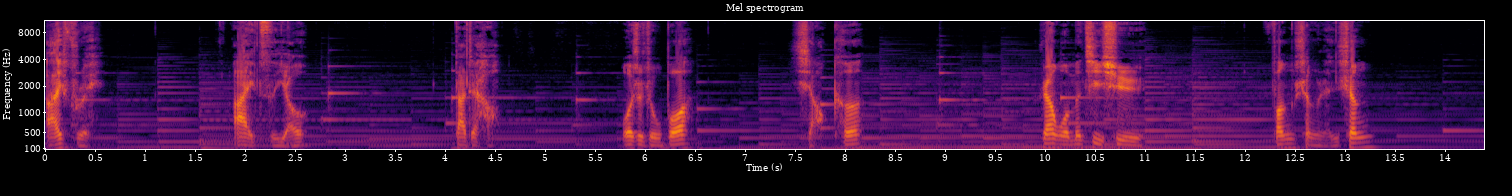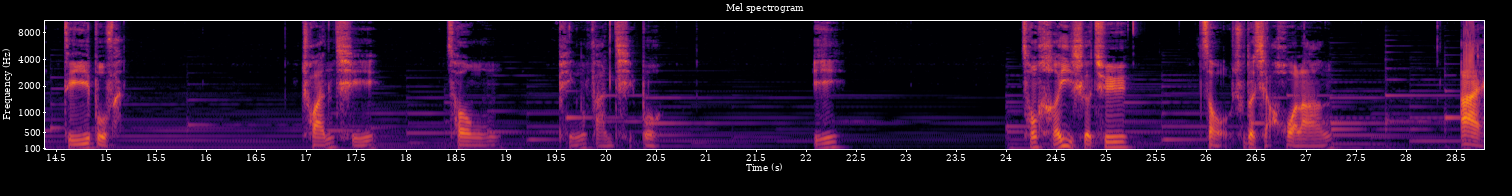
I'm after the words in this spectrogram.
，I free，爱自由。大家好，我是主播小柯，让我们继续丰盛人生第一部分，传奇从平凡起步。一，从和义社区走出的小货郎，爱。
